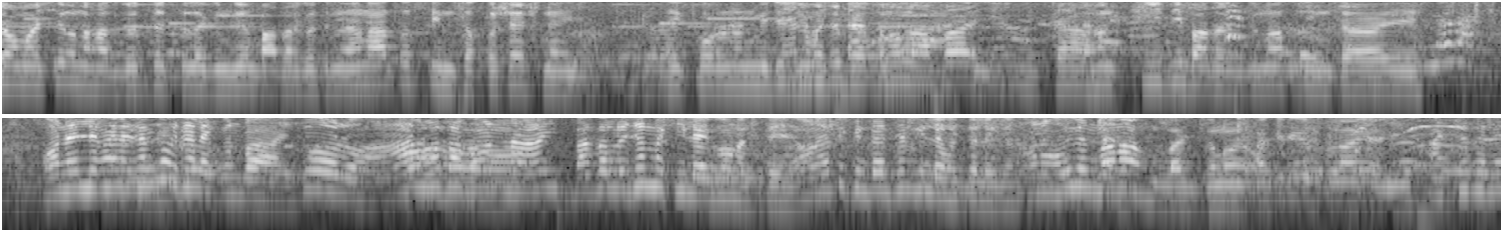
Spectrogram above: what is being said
জমাইছিল না হাত করতে তোলে কিন্তু বাজার করতে না তো চিন্তা তো শেষ নেই। এই করোনার মিজে দুই মাসের বেতনও না পাই। এখন কি দি বাজার জন্য চিন্তায়? অনাইলে ফাইন্যান্সিয়াল কইতে লাগবেন ভাই তোর আর হতো হন নাই বাজার লইছেন না কি লাইব অনাতে অনাতে কি টেনশন কিলা হইতে লাগবেন? অন হইবেন না না না না। আচ্ছা তাহলে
